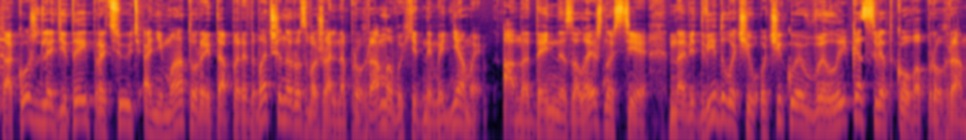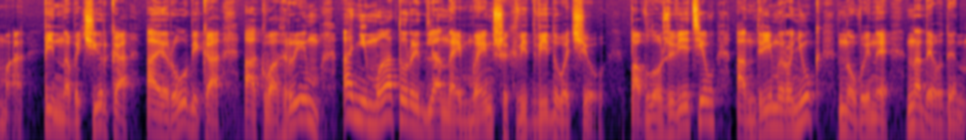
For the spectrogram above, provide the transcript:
Також для дітей працюють аніматори та передбачена розважальна програма вихідними днями. А на День Незалежності на відвідувачів очікує велика святкова програма: пінна вечірка, аеробіка, аквагрим, аніматори для найменших відвідувачів. Павло Живєтєв, Андрій Миронюк. Новини на Д1.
